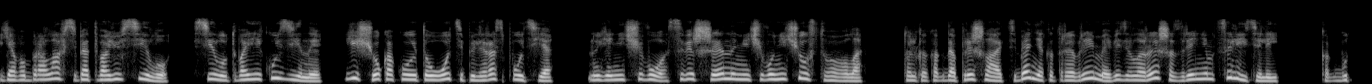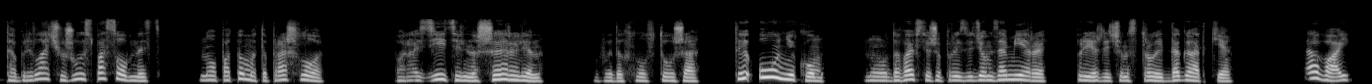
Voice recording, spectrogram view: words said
Я вобрала в себя твою силу, силу твоей кузины, еще какую-то оттепель распутья, Но я ничего, совершенно ничего не чувствовала. Только когда пришла от тебя некоторое время, видела Рэша зрением целителей, как будто обрела чужую способность. Но потом это прошло. «Поразительно, Шерлин!» — выдохнул стужа. «Ты уникум! Но ну, давай все же произведем замеры прежде чем строить догадки. «Давай.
